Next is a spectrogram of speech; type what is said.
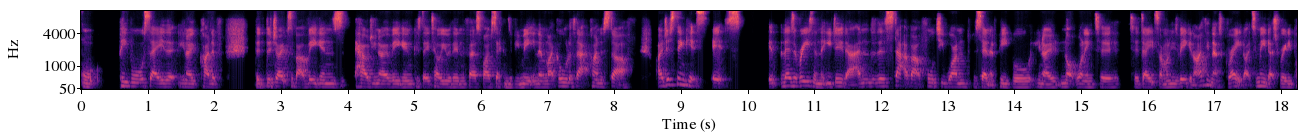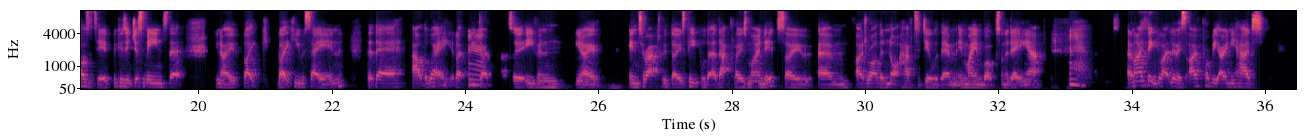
or people will say that you know kind of the, the jokes about vegans how do you know a vegan? Because they tell you within the first five seconds of you meeting them like all of that kind of stuff. I just think it's it's it, there's a reason that you do that. And the stat about 41% of people, you know, not wanting to to date someone who's vegan, I think that's great. Like to me, that's really positive because it just means that, you know, like like you were saying, that they're out the way. Like mm. you don't have to even, you know, interact with those people that are that close-minded. So um, I'd rather not have to deal with them in my inbox on a dating app. and I think, like Lewis, I've probably only had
